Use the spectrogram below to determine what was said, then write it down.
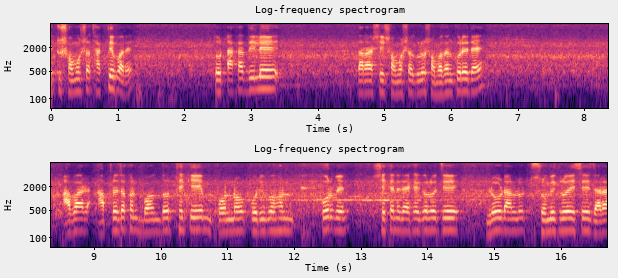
একটু সমস্যা থাকতে পারে। তো টাকা দিলে তারা সেই সমস্যাগুলো সমাধান করে দেয়। আবার আপনি যখন বন্দর থেকে পণ্য পরিবহন করবেন, সেখানে দেখা গেল যে লোড আনলোড শ্রমিক রয়েছে, যারা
